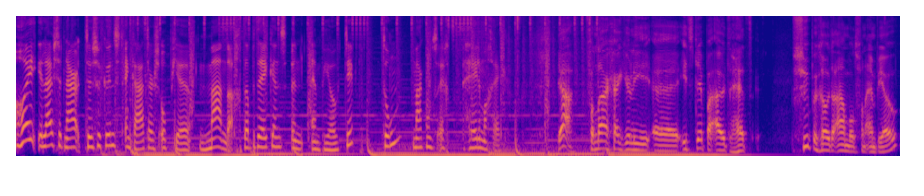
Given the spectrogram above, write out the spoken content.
Hoi, je luistert naar Tussen Kunst en Katers op je maandag. Dat betekent een NPO-tip. Tom, maak ons echt helemaal gek. Ja, vandaag ga ik jullie eh, iets tippen uit het supergrote aanbod van NPO.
